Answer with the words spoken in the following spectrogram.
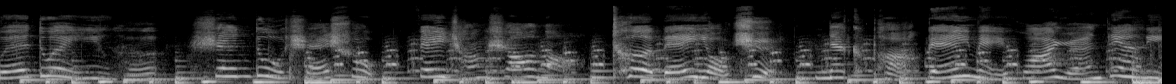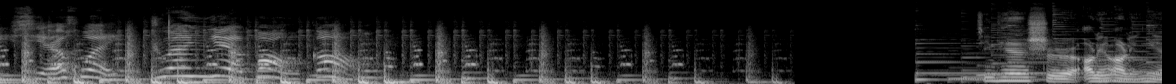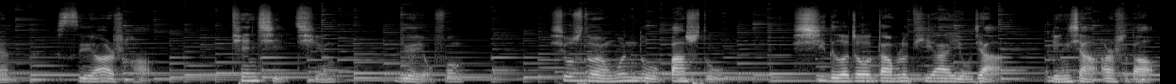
绝对硬核，深度学术，非常烧脑，特别有趣。NECPA 北美华人电力协会专业报告。今天是二零二零年四月二十号，天气晴，略有风。休斯顿温度八十度，西德州 WTI 油价零下二十刀。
